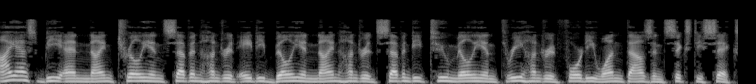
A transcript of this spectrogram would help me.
ISBN 9780972341066,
